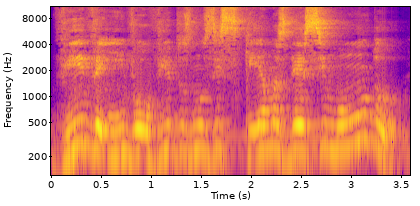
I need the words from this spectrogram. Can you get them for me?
vivem envolvidos nos esquemas desse mundo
